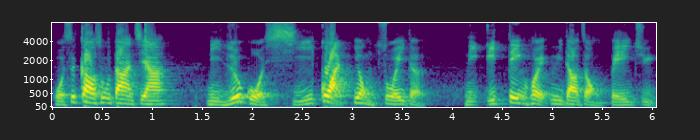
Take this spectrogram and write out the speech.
我是告诉大家，你如果习惯用追的，你一定会遇到这种悲剧。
